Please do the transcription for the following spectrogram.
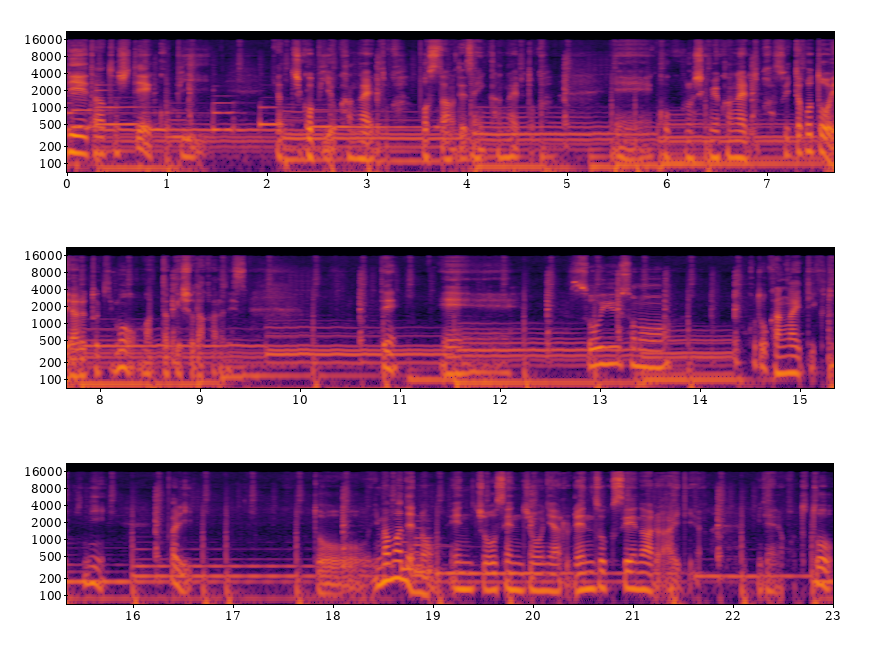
リエイターとしてコピーキャッチコピーを考えるとかポスターのデザイン考えるとか、えー、広告の仕組みを考えるとかそういったことをやるときも全く一緒だからです。で、えー、そういうそのことを考えていくときにやっぱりと今までの延長線上にある連続性のあるアイディアみたいなことと、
